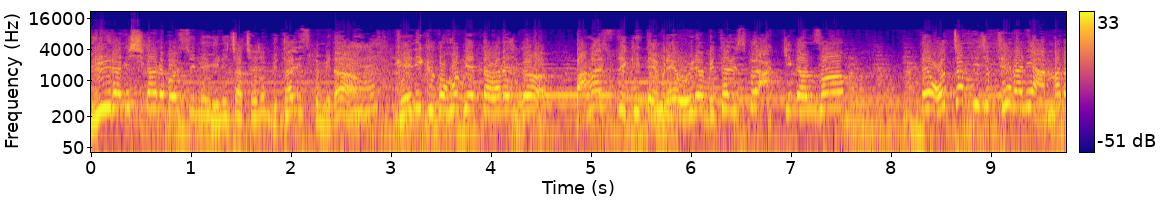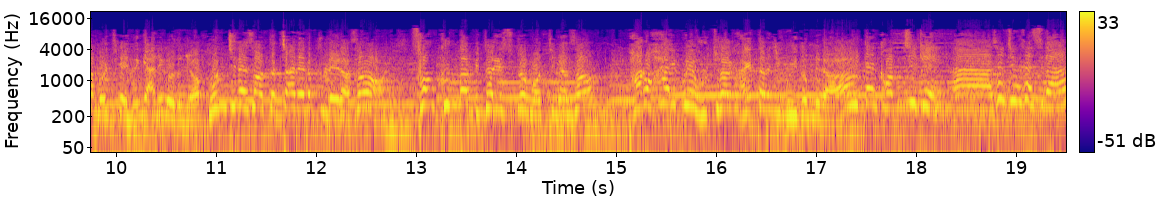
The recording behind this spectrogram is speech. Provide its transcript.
유일하게 시간을 벌 수 있는 유닛 자체가 좀 Mutalisk입니다. 네. 괜히 그거 허비했다가는 지금 망할 수도 있기 때문에 오히려 Mutalisk를 아끼면서 네, 어차피 지금 테란이 앞마당 멀티가 있는 게 아니거든요. 본진에서 어떤 짜내는 플레이라서 sunken과 Mutalisk를 버티면서 바로 Hive에 ultra를 가겠다는 지금 의도입니다. 일단 겁주기, 아, 손주영 선수가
